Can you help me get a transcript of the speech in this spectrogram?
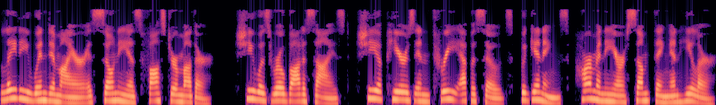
Lady Windermere is Sonia's foster mother. She was roboticized. She appears in three episodes, Beginnings, Harmony or Something and Healer.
